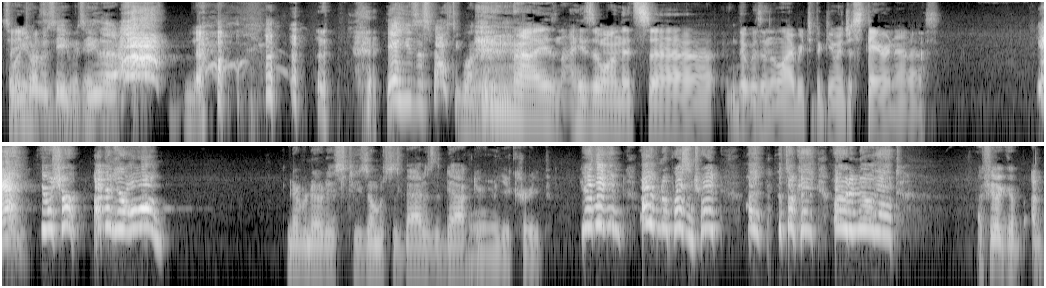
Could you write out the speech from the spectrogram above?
So Which you one was to he? Was he the? Ah! No. Yeah, he's a spastic one. no, he's not. He's the one that's uh that was in the library to begin with, just staring at us. yeah, he was short. I've been here all along. Never noticed. He's almost as bad as the doctor. Mm, you creep. You're thinking I have no presence, right? I, it's okay. I already know that. I feel like a, I'm,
